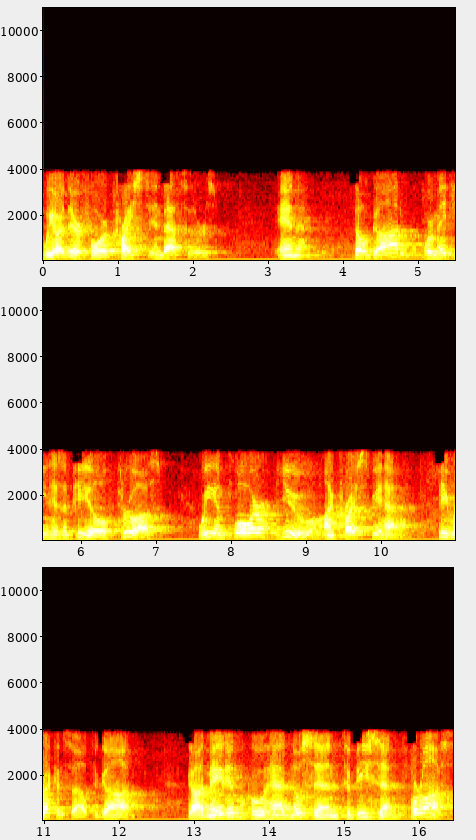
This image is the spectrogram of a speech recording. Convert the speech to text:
We are therefore Christ's ambassadors, and though God were making his appeal through us, we implore you on Christ's behalf, be reconciled to God. God made him who had no sin to be sin for us,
